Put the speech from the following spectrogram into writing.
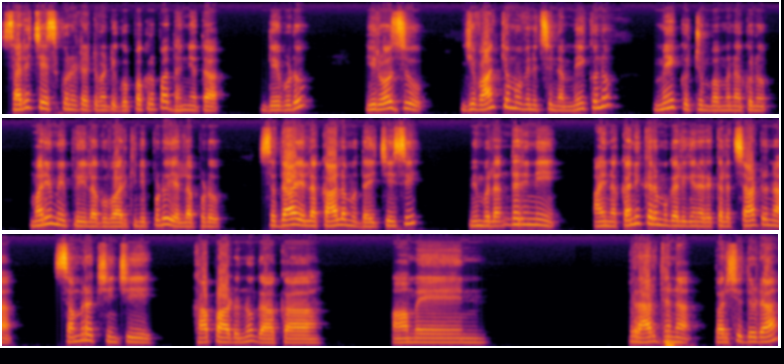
సరిచేసుకునేటటువంటి గొప్ప కృప ధన్యత దేవుడు. ఈరోజు ఈ వాక్యము వినిచిన మీకును మీ కుటుంబమునకును మరియు మీ ప్రియులగు వారికి ఇప్పుడు ఎల్లప్పుడూ సదా ఎల్ల కాలము దయచేసి మిమ్మలందరినీ ఆయన కనికరము కలిగిన రెక్కల చాటున సంరక్షించి కాపాడునుగాక. ఆమెన్. ప్రార్థన పరిశుద్ధుడా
